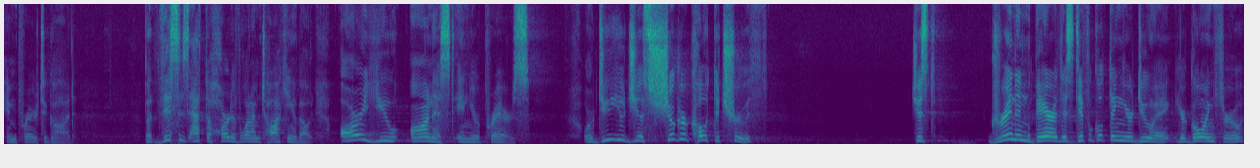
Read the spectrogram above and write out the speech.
in prayer to God. But this is at the heart of what I'm talking about. Are you honest in your prayers? Or do you just sugarcoat the truth, just grin and bear this difficult thing you're doing, you're going through,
